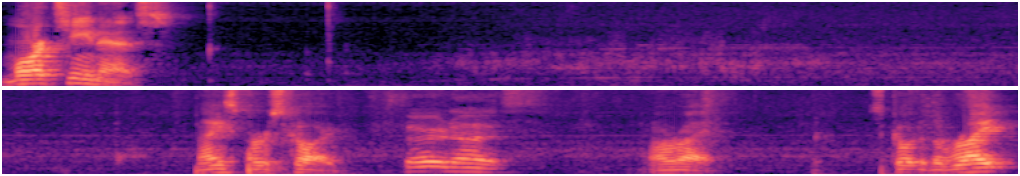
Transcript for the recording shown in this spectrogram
Martinez. Nice first card. Very nice. All right. Let's go to the right.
